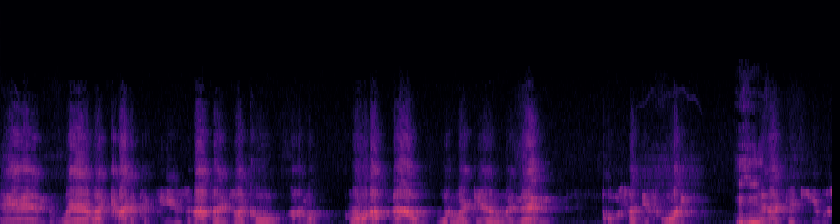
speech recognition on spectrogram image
and we're like kind of confused in our thirties. Like, oh, I'm a grown up now. What do I do? And then all of a sudden you're 40. Mhm. And I think he was,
